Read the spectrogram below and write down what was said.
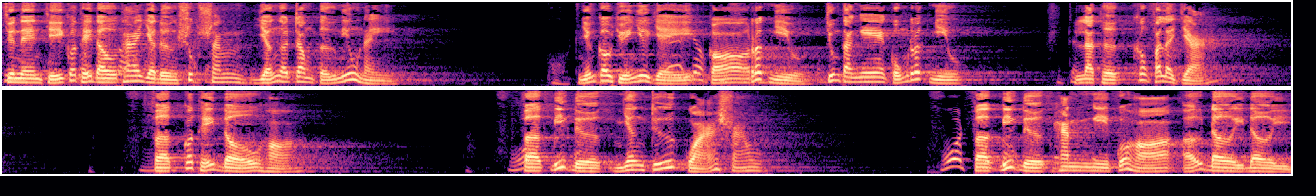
Cho nên chỉ có thể đầu thai vào đường súc sanh Vẫn ở trong tự miếu này. Những câu chuyện như vậy có rất nhiều, Chúng ta nghe cũng rất nhiều. Là thực không phải là giả. Phật có thể độ họ. Phật biết được nhân trước quả sau Phật biết được hành nghiệp của họ Ở đời đời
